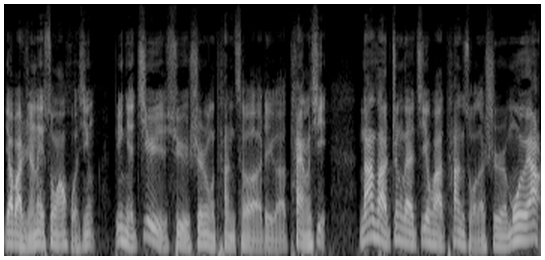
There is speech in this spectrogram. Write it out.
要把人类送往火星，并且继续深入探测这个太阳系。NASA 正在计划探索的是木卫二，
